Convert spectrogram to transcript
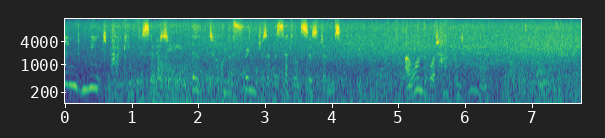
abandoned meat-packing facility built on the fringes of the settled systems. I wonder what happened here.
